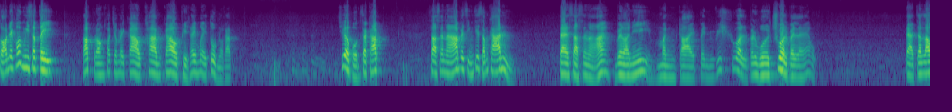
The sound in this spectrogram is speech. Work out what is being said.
สอนให้เขามีสติ รับรองเขาจะไม่ก้าวข้ามก้าวผิดให้เมื่อยตุ้มหรอกครับ เชื่อผมสครับ ศาสนาเป็นสิ่งที่สำคัญ แต่ศาสนาเวลานี้มันกลายเป็นวิชวลเป็นเวอร์ชวลไปแล้ว แต่จะเรา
